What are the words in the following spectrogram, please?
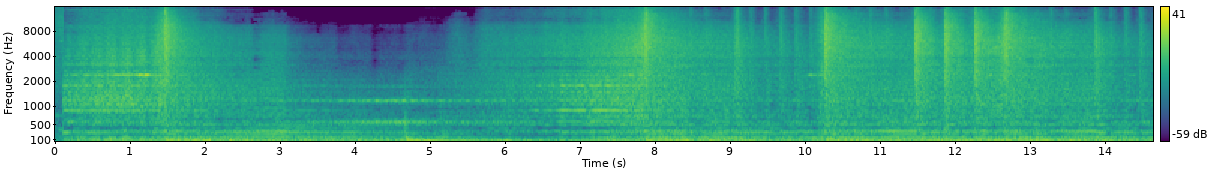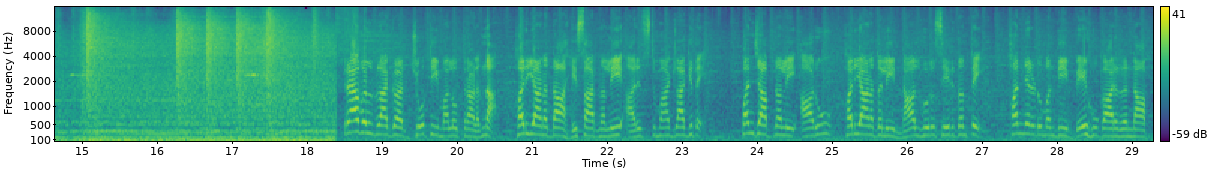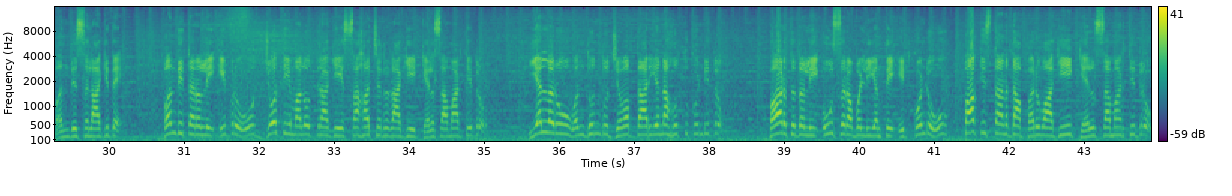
ಟ್ರಾವೆಲ್ ಬ್ಲಾಗರ್ ಜ್ಯೋತಿ ಮಲ್ಹೋತ್ರಾಳನ್ನ ಹರಿಯಾಣದ ಹಿಸಾರ್ನಲ್ಲಿ ಅರೆಸ್ಟ್ ಮಾಡಲಾಗಿದೆ. ಪಂಜಾಬ್ನಲ್ಲಿ ಆರು, ಹರಿಯಾಣದಲ್ಲಿ ನಾಲ್ವರು ಸೇರಿದಂತೆ ಹನ್ನೆರಡು ಮಂದಿ ಬೇಹುಗಾರರನ್ನ ಬಂಧಿಸಲಾಗಿದೆ. ಬಂಧಿತರಲ್ಲಿ ಇಬ್ರು ಜ್ಯೋತಿ ಮಲ್ಹೋತ್ರಾಗೆ ಸಹಚರರಾಗಿ ಕೆಲಸ ಮಾಡ್ತಿದ್ರು. ಎಲ್ಲರೂ ಒಂದೊಂದು ಜವಾಬ್ದಾರಿಯನ್ನ ಹೊತ್ತುಕೊಂಡಿದ್ರು. ಭಾರತದಲ್ಲಿ ಊಸರವಳ್ಳಿಯಂತೆ ಇಟ್ಕೊಂಡು ಪಾಕಿಸ್ತಾನದ ಪರವಾಗಿ ಕೆಲಸ ಮಾಡ್ತಿದ್ರು.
